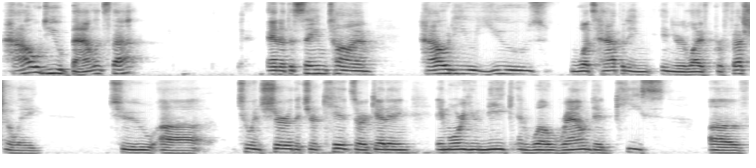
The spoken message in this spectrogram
how do you balance that? And at the same time, how do you use what's happening in your life professionally to uh, to ensure that your kids are getting a more unique and well-rounded piece of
